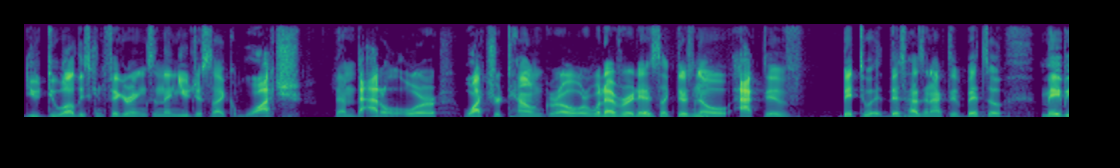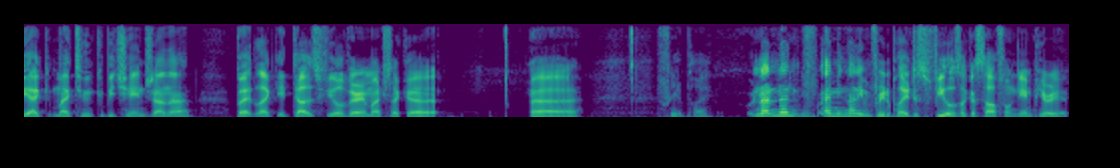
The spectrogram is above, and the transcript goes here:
you do all these configurings and then you just like watch them battle or watch your town grow or whatever it is. Like there's no active bit to it. This has an active bit, so maybe I my tune could be changed on that. But like it does feel very much like a, uh, Free to play. not not Mhm. I mean not even free to play. It just feels like a cell phone game. Period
